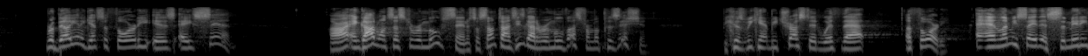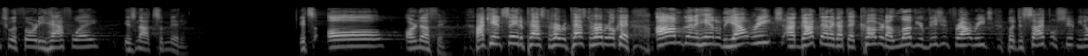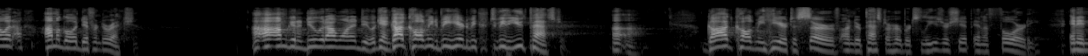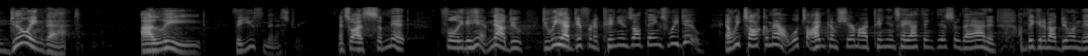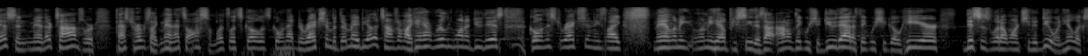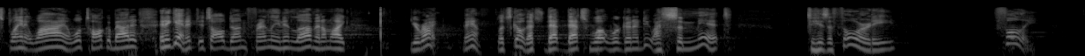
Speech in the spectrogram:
Rebellion against authority is a sin. All right? And God wants us to remove sin. And so sometimes He's got to remove us from a position because we can't be trusted with that authority. And let me say this submitting to authority halfway is not submitting, it's all or nothing. I can't say to Pastor Herbert, Pastor Herbert, okay, I'm going to handle the outreach. I got that. I got that covered. I love your vision for outreach. But discipleship, you know what? I'm going to go a different direction. I, am going to do what I want to do. Again, God called me to be here to be, to be the youth pastor. Uh uh-uh. uh God called me here to serve under Pastor Herbert's leadership and authority. And in doing that, I lead the youth ministry. And so I submit fully to Him. Now, do, do we have different opinions on things? We do. And we talk them out. We'll talk, I can come share my opinions. Hey, I think this or that, and I'm thinking about doing this. And man, there are times where Pastor Herbert's like, man, that's awesome. Let's let's go, let's go in that direction. But there may be other times where I'm like, hey, I really want to do this, go in this direction. And he's like, man, let me let me help you see this. I, I don't think we should do that. I think we should go here. This is what I want you to do. And he'll explain it why, and we'll talk about it. And again, it, it's all done friendly and in love. And I'm like, you're right. Bam, let's go. That's, that, that's what we're to do. I submit to his authority fully.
